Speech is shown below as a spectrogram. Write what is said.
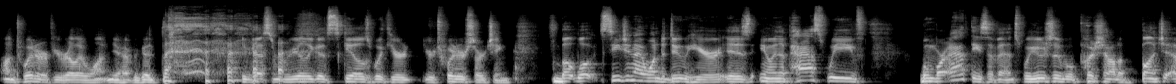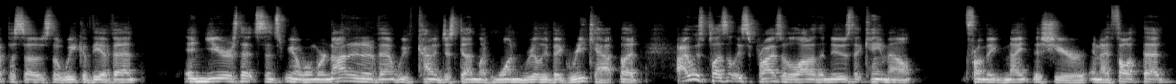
on Twitter if you really want. You have a good, you've got some really good skills with your your Twitter searching. But what CJ and I wanted to do here is, you know, in the past we've when we're at these events, we usually will push out a bunch of episodes the week of the event. In years that since, you know, when we're not in an event, we've kind of just done like one really big recap. But I was pleasantly surprised with a lot of the news that came out from Ignite this year. And I thought that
